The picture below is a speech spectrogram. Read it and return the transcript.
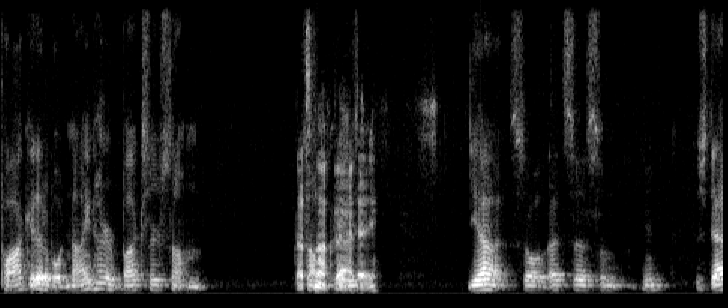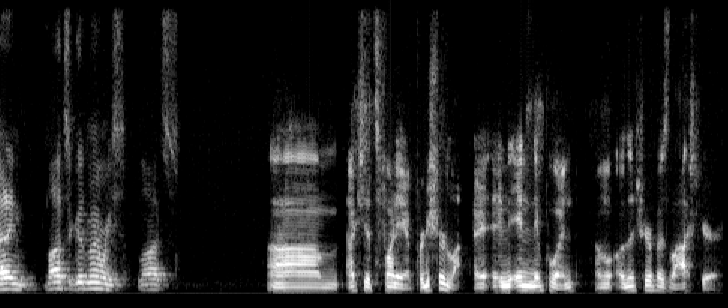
pocketed about 900 bucks or something. That's something not bad, eh? Yeah, so that's uh, some just adding lots of good memories, lots. Um, actually, it's funny. I'm pretty sure in in Nipawin, I wasn't sure if it was last year.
